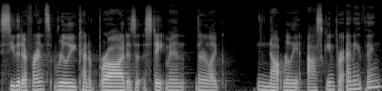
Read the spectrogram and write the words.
See the difference? Really kind of broad. Is it a statement? They're like not really asking for anything.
